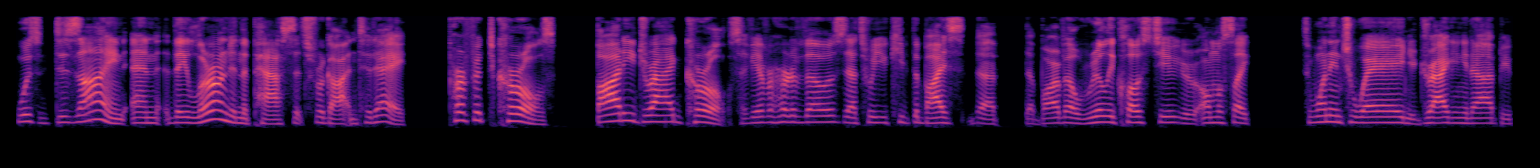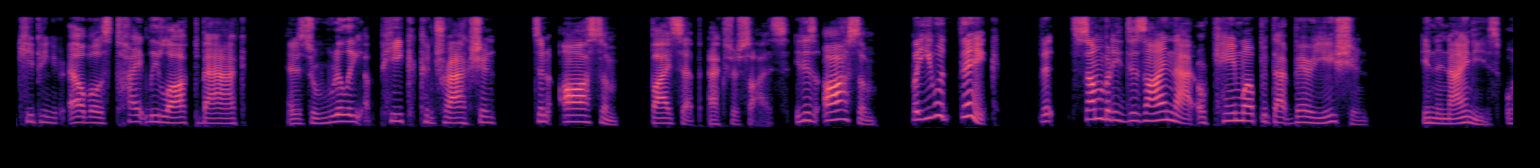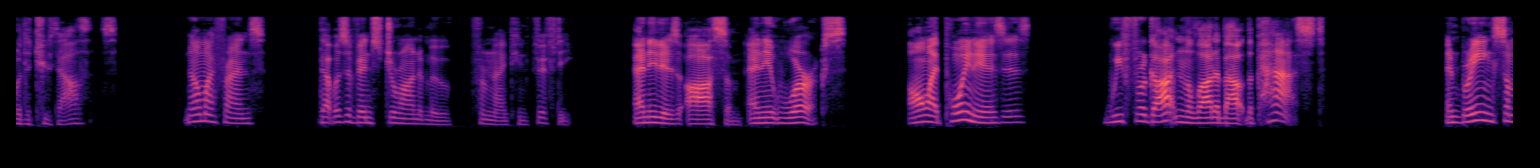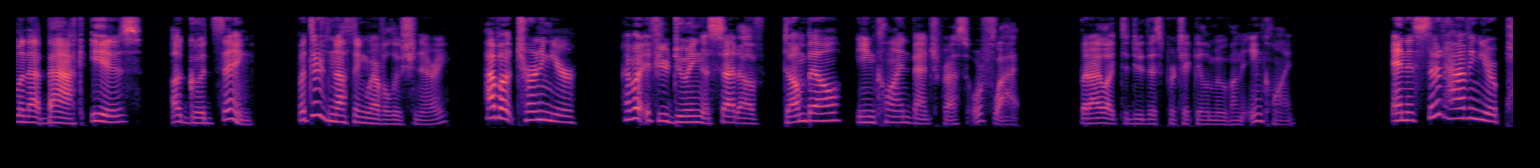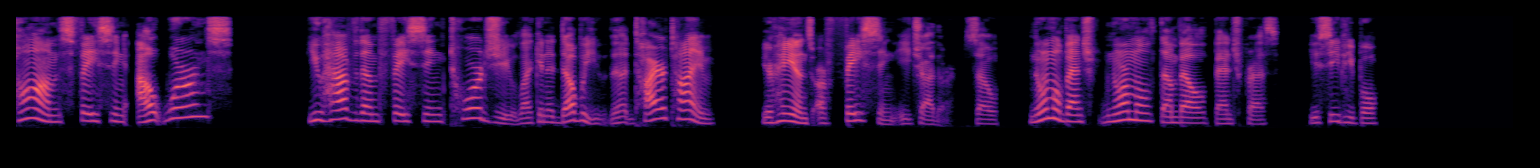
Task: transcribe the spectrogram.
was designed and they learned in the past that's forgotten today. Perfect curls, body drag curls. Have you ever heard of those? That's where you keep the bice the the barbell really close to you. You're almost like it's one inch away and you're dragging it up. You're keeping your elbows tightly locked back. And it's really a peak contraction. It's an awesome bicep exercise. It is awesome. But you would think that somebody designed that or came up with that variation in the 90s or the 2000s. No, my friends, that was a Vince Gironda move from 1950. And it is awesome and it works. All my point is, is we've forgotten a lot about the past. And bringing some of that back is a good thing. But there's nothing revolutionary. How about turning your, how about if you're doing a set of dumbbell, incline bench press, or flat? But I like to do this particular move on the incline. And instead of having your palms facing outwards, you have them facing towards you, like in a W. The entire time, your hands are facing each other. So normal bench, normal dumbbell bench press, you see people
